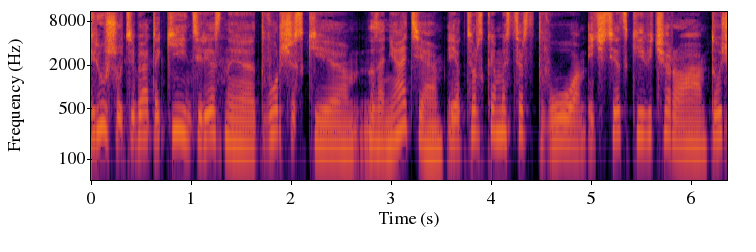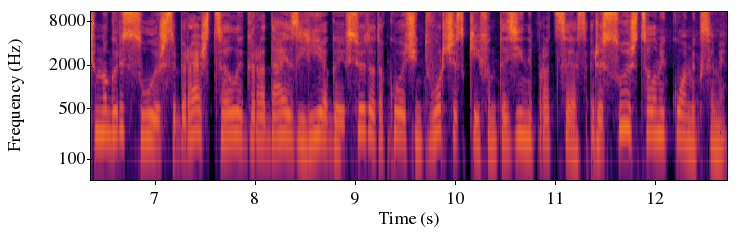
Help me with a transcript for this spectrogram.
Кирюша, у тебя такие интересные творческие занятия, и актерское мастерство, и чтецкие вечера. Ты очень много рисуешь, собираешь целые города из лего, и все это такой очень творческий и фантазийный процесс. Рисуешь целыми комиксами.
